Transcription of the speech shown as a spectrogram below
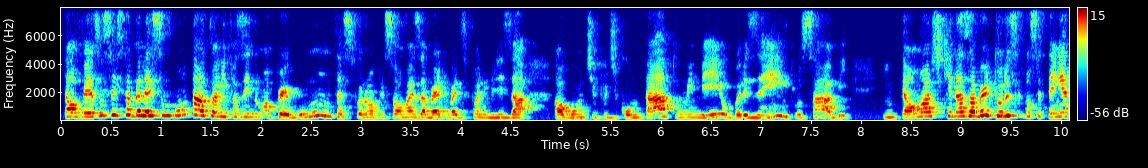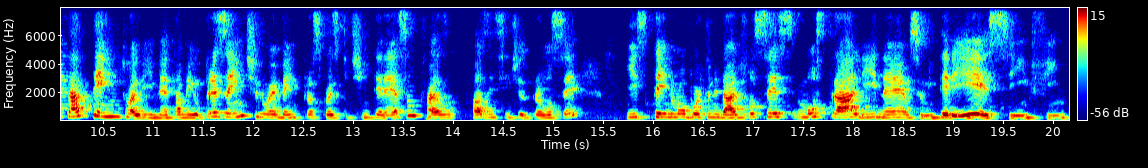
talvez você estabeleça um contato ali fazendo uma pergunta. Se for uma pessoa mais aberta, vai disponibilizar algum tipo de contato, um e-mail, por exemplo, sabe? Então, acho que nas aberturas que você tem é estar atento ali, né? Tá meio presente no evento para as coisas que te interessam, que faz, fazem sentido para você, e tendo uma oportunidade de você mostrar ali, né, o seu interesse, enfim,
